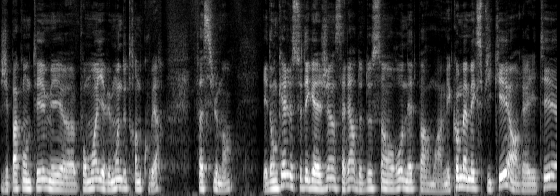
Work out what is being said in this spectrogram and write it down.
j'ai pas compté, mais euh, pour moi, il y avait moins de 30 couverts, facilement. Et donc elle se dégageait un salaire de 200 euros net par mois. Mais comme elle m'expliquait, en réalité,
